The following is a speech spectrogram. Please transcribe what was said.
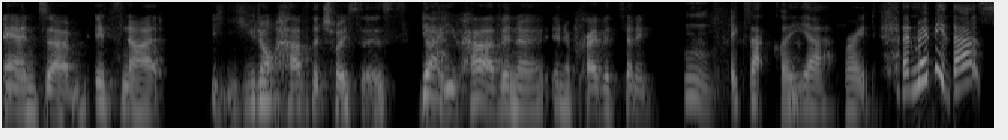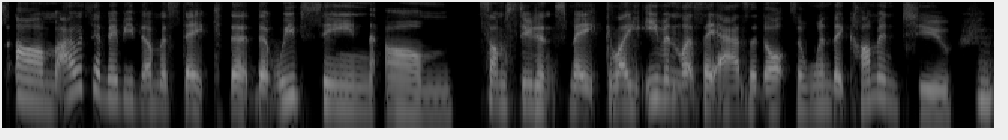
and um, it's not you don't have the choices Yeah. that you have in a in a private setting Mm, exactly. Yeah. Right. And maybe that's um I would say maybe the mistake that that we've seen um some students make like even let's say as adults and when they come into Mm.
